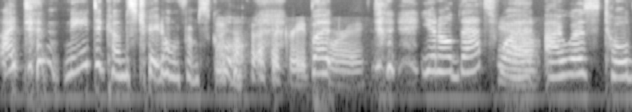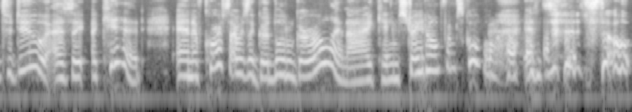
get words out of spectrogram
I didn't need to come straight home from school. That's a great but, story. you know that's yeah. what i was told to do as a, a, kid. And of course i was a good little girl and i came straight home from school. And so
